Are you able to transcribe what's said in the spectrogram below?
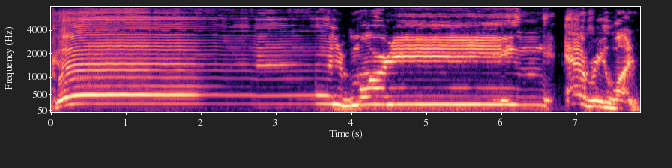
Good morning, everyone.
